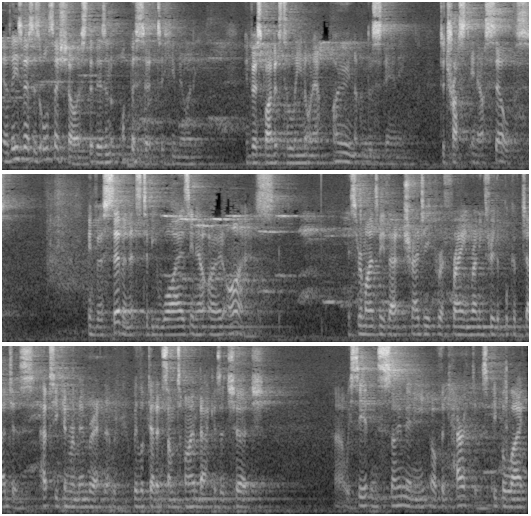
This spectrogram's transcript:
Now, these verses also show us that there's an opposite to humility. In verse 5, it's to lean on our own understanding, to trust in ourselves. In verse 7, it's to be wise in our own eyes. This reminds me of that tragic refrain running through the book of Judges. Perhaps you can remember it, that we, we looked at it some time back as a church. Uh, we see it in so many of the characters. People like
